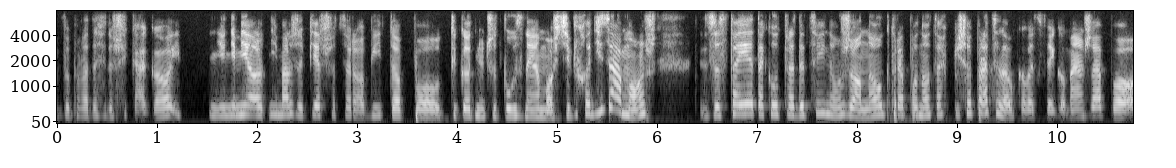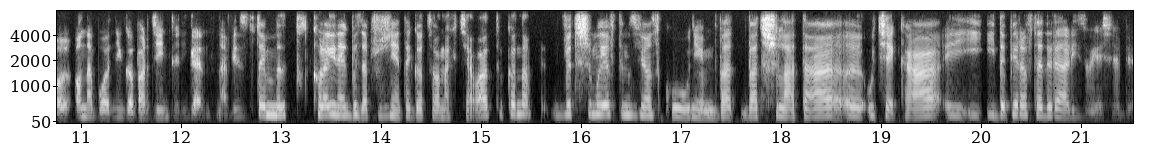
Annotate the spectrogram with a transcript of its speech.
wyprowadza się do Chicago i nie, nie, niemalże pierwsze co robi, to po tygodniu czy dwóch znajomości wychodzi za mąż, zostaje taką tradycyjną żoną, która po nocach pisze prace naukowe swojego męża, bo ona była od niego bardziej inteligentna. Więc tutaj kolejne jakby zaprzeczenie tego, co ona chciała, tylko no, wytrzymuje w tym związku, nie wiem, 2-3 lata, yy, ucieka i, i, dopiero wtedy realizuje siebie.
